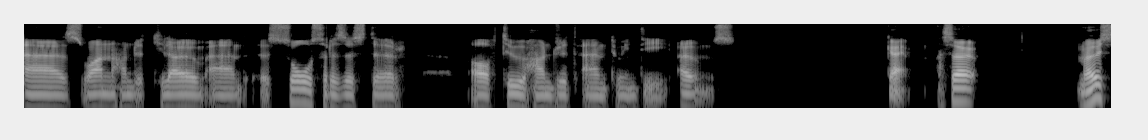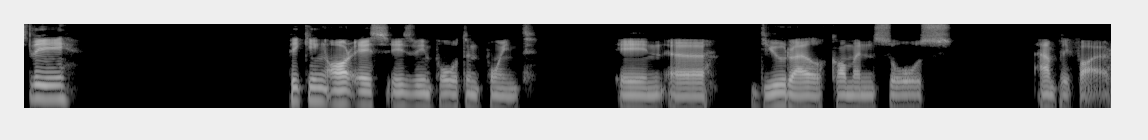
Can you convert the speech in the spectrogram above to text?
as 100 kilo ohm and a source resistor of 220 ohms. Okay, so mostly picking RS is the important point in a dual common source amplifier.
